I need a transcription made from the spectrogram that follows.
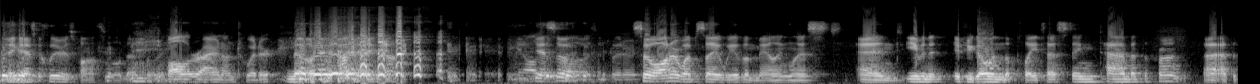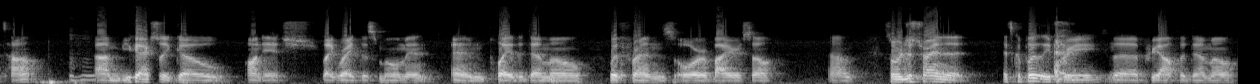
make it as clear as possible, definitely. Follow Ryan on Twitter. No, not it, not it. You can also Yeah, so- follow us on Twitter. So on our website, we have a mailing list, and even if you go in the playtesting tab at the front, uh, at the top, um, you can actually go on itch like right this moment and play the demo with friends or by yourself. Um, so we're just trying to. It's completely free, the pre-alpha demo.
